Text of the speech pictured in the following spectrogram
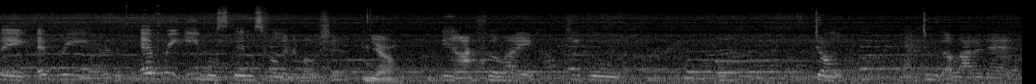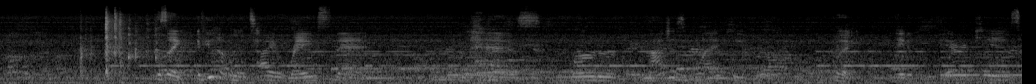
everything, every every evil stems from an emotion, Yeah. and I feel like people don't do a lot of that. Cause like if you have an entire race that has murdered not just black people, but Native Americans,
